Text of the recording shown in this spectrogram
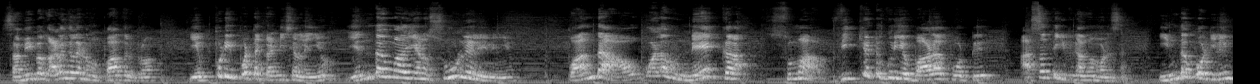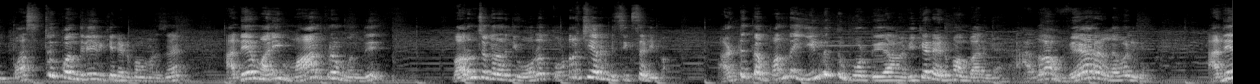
சமீப காலங்களில் நம்ம பார்த்துருக்குறோம். எப்படிப்பட்ட கண்டிஷன்லையும் எந்த மாதிரியான சூழ்நிலையிலையும் பந்த அவ்வளவு நேக்கா சும்மா விக்கெட்டுக்குரிய பாலாக போட்டு அசத்திக்கிட்டு இருக்காங்க மனுஷன். இந்த போட்டியிலையும் ஃபஸ்ட்டு பந்துலேயே விக்கெட் எடுப்பான் மனுஷன். அதே மாதிரி மார்க்ரம் வந்து வருண் சக்கரவர்த்தி ஓவர் தொடர்ச்சியாக ரெண்டு சிக்ஸ் அடிப்பான். அடுத்த பந்தை இழுத்து போட்டு அவன் விக்கெட் எடுப்பான் பாருங்க. அதெல்லாம் வேற லெவலுங்க அதே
